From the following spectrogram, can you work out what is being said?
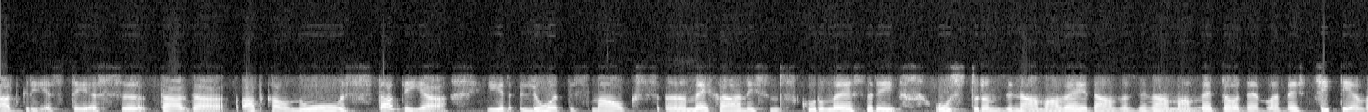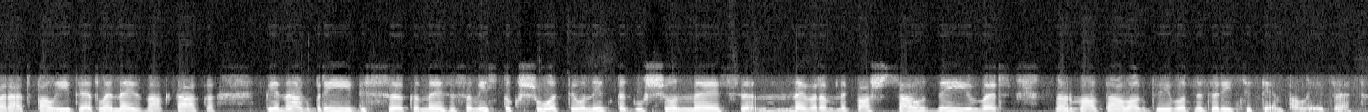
atgriezties uh, tādā atkal nulles stadijā ir ļoti smalks uh, mehānisms, kuru mēs arī uzturam zināmā veidā un ar zināmām metodēm, lai mēs citiem varētu palīdzēt, lai neiznāk tā, ka pienāk brīdis, uh, kad mēs esam iztukšoti un izdeguši, un mēs uh, nevaram ne pašu savu dzīvi vairs normāli tālāk dzīvot, nedz arī citiem palīdzēt.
